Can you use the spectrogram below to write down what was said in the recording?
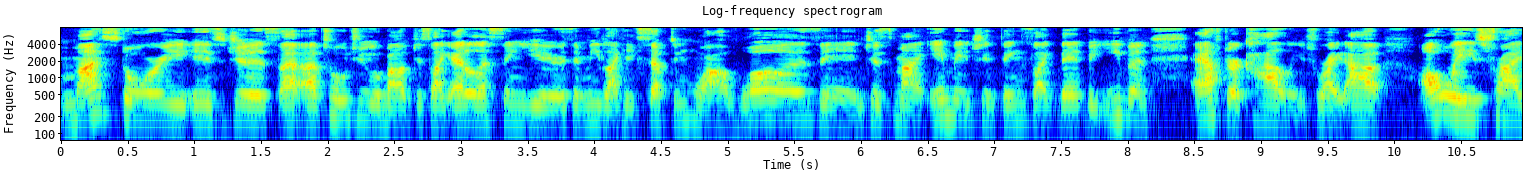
my story is just I, I've told you about just like adolescent years and me like accepting who I was and just my image and things like that. But even after college, right, I always try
